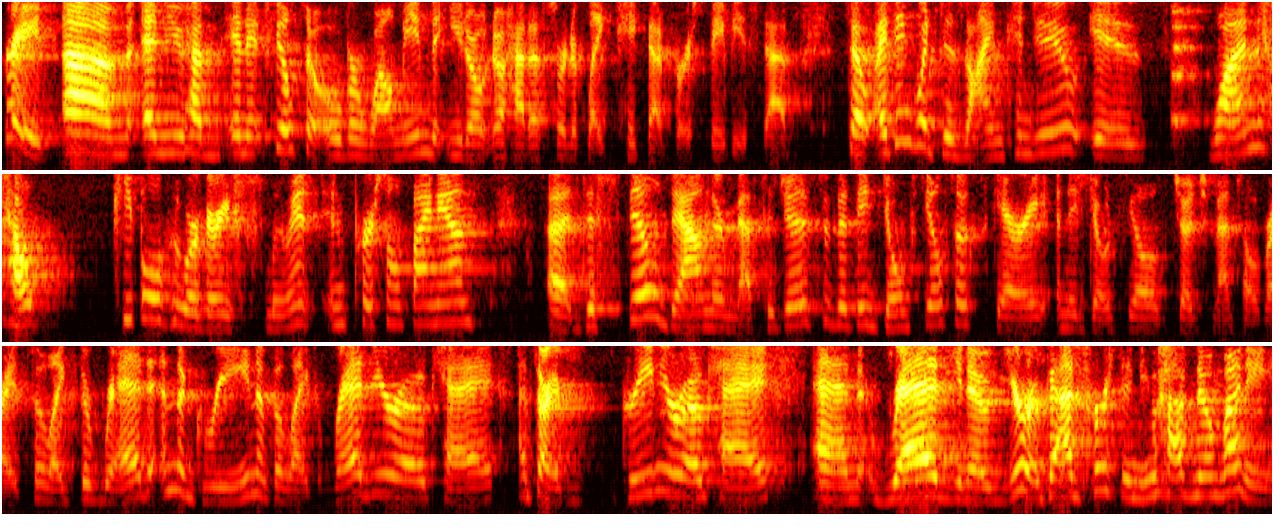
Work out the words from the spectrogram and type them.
Great. Um, and you have, and it feels so overwhelming that you don't know how to sort of like take that first baby step. So I think what design can do is one, help people who are very fluent in personal finance uh, distill down their messages so that they don't feel so scary and they don't feel judgmental, right? So like the red and the green of the like red, you're okay. I'm sorry, green, you're okay, and red, you know, you're a bad person, you have no money.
